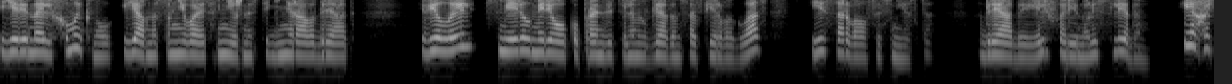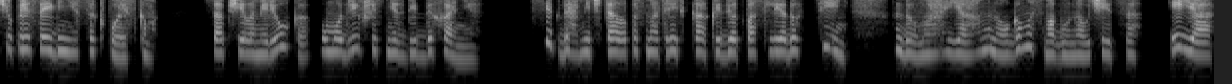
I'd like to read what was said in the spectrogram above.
Еринель хмыкнул, явно сомневаясь в нежности генерала Дриад. Вилель смерил Мериоку пронзительным взглядом сапфировых глаз и сорвался с места. Дриады и эльфа ринулись следом. «Я хочу присоединиться к поискам», — сообщила Мериока, умудрившись не сбить дыхание. «Всегда мечтала посмотреть, как идет по следу тень. Думаю, я многому смогу научиться». «И я»,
